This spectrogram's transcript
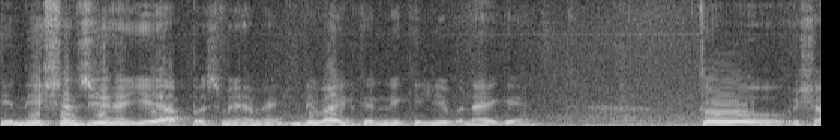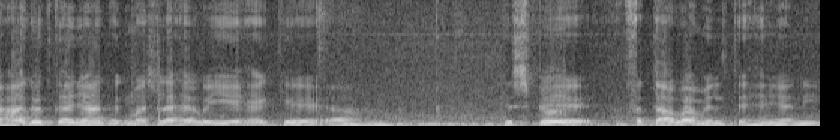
یہ نیشنز جو ہیں، یہ آپس میں ہمیں ڈیوائڈ کرنے کے لیے بنائے گئے ہیں۔ تو شہادت کا جہاں تک مسئلہ ہے، وہ یہ ہے کہ اس پہ فتوا ملتے ہیں۔ یعنی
